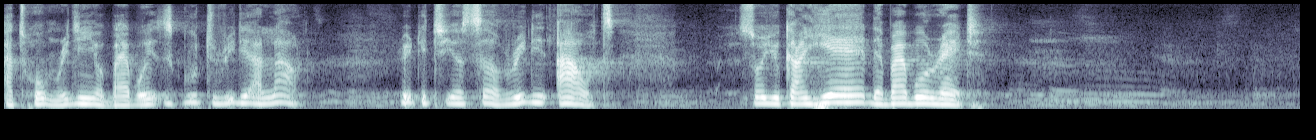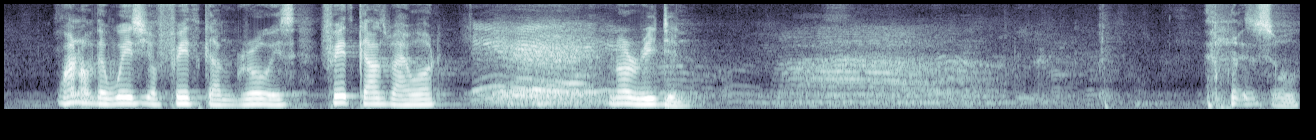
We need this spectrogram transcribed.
at home reading your Bible, it's good to read it aloud. Read it to yourself, read it out. So you can hear the Bible read. One of the ways your faith can grow is faith comes by what? Hearing. Not reading. so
